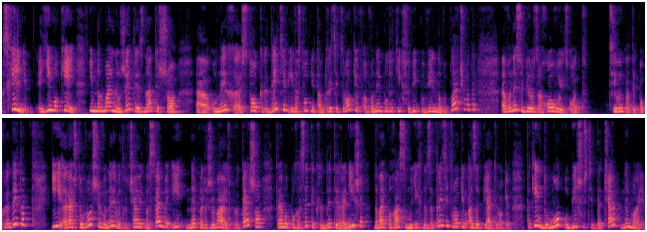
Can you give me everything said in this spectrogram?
схильні. Їм окей, їм нормально жити і знати, що е, у них 100 кредитів і наступні там 30 років вони будуть їх собі повільно виплачувати. Е, Вони собі розраховують от ці виплати по кредитам, і решту грошей вони витрачають на себе і не переживають про те, що треба погасити кредити раніше. Давай погасимо їх не за 30 років, а за 5 років. Таких думок у більшості датчан немає.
